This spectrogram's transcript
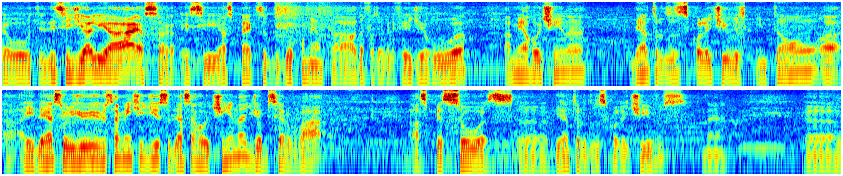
Eu decidi aliar essa, esse aspecto do documental, da fotografia de rua, à minha rotina dentro dos coletivos. Então a, a ideia surgiu justamente disso, dessa rotina de observar as pessoas uh, dentro dos coletivos, né? Uh,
